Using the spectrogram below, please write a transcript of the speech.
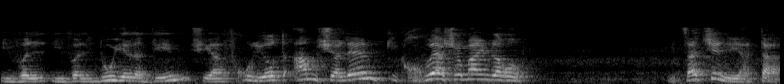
ייוולדו ילדים שיהפכו להיות עם שלם ככוכבי השמיים לרוב. מצד שני, אתה,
